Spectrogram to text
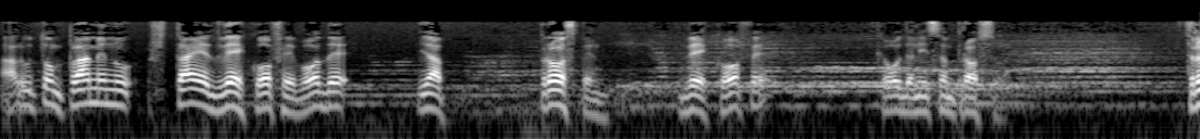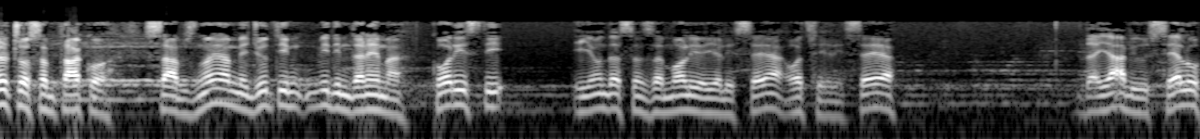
ali u tom plamenu šta je dve kofe vode, ja prospen dve kofe, kao da nisam prosao. Trčao sam tako sav znoja, međutim vidim da nema koristi i onda sam zamolio Jeliseja, oca Jeliseja, da javi u selu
